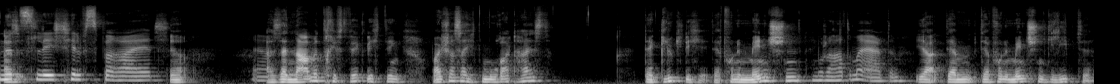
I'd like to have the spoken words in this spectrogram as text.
Nützlich, hilfsbereit. Ja. Also der Name trifft wirklich Ding. Weißt du, was eigentlich Murat heißt? Der Glückliche, der von den Menschen, Murat Umar Erdem. ja, der, der von den Menschen Geliebte.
